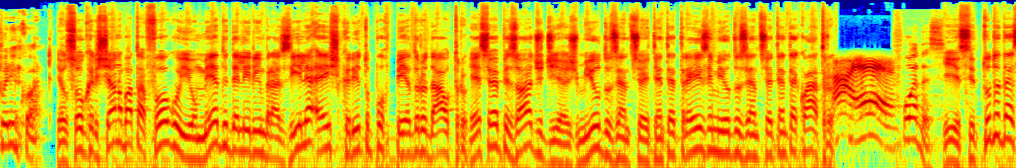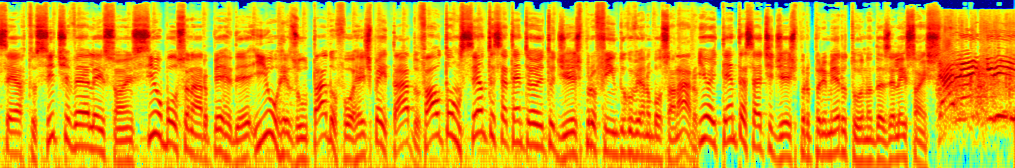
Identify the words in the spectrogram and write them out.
Por enquanto. Eu sou o Cristiano Botafogo e o Medo e Delírio em Brasília é escrito por Pedro Daltro. Esse é o episódio dias 1283 e 1284. Ah, é? Foda-se. E se tudo der certo, se tiver eleições, se o Bolsonaro perder e o resultado for respeitado, faltam 178 dias pro fim do governo Bolsonaro e 87 dias pro primeiro turno das eleições. Alegria!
